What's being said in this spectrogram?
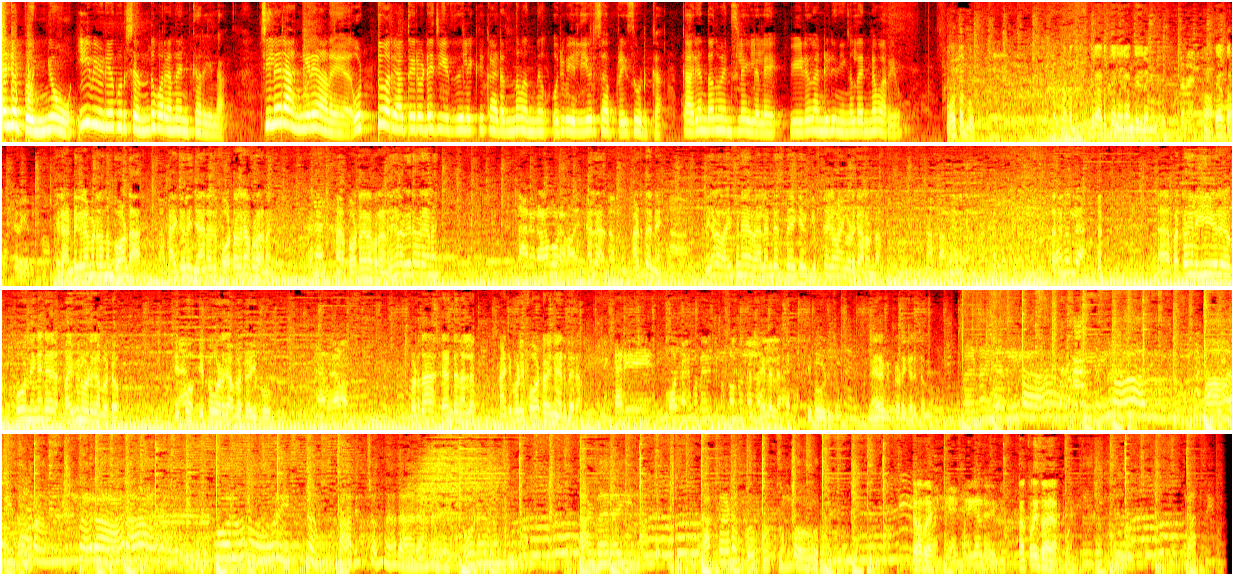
എന്റെ പൊന്നോ ഈ വീഡിയോയെക്കുറിച്ച് എന്ത് പറയാമെന്ന് എനിക്കറിയില്ല. ചിലർ അങ്ങനെയാണ്. ഒട്ടും അറിയാത്തവരുടെ ജീവിതത്തിലേക്ക് കടന്നു വന്ന് ഒരു വലിയൊരു സർപ്രൈസ് കൊടുക്കുക. കാര്യം എന്താണെന്ന് മനസ്സിലായില്ലല്ലേ? വീഡിയോ കണ്ടിട്ട് നിങ്ങൾ തന്നെ പറയൂ. രണ്ട് കിലോമീറ്റർ ഒന്നും പോകണ്ട ആക്ച്വലി ഞാനൊരു ഫോട്ടോഗ്രാഫറാണ് ഫോട്ടോഗ്രാഫറാണ് നിങ്ങളുടെ വീട് എവിടെയാണ്? അല്ല അടുത്ത് തന്നെ. നിങ്ങളുടെ വൈഫിന് വാലന്റൈൻസ് ഡേക്ക് ഗിഫ്റ്റ് ഒക്കെ വാങ്ങി കൊടുക്കാറുണ്ടോ ആ, പറ്റുമെങ്കിൽ ഈ ഒരു പൂ നിങ്ങൾക്ക് വൈഫിന് കൊടുക്കാൻ പറ്റുമോ ഇപ്പൊ ഇപ്പൊ കൊടുക്കാൻ പറ്റുമോ ഈ പൂ? കൊടുത്താ രണ്ട് നല്ല അടിപൊളി ഫോട്ടോ ഞാൻ എടുത്തുതരാം. ഇല്ലല്ല ഇപ്പൊ പിടിച്ചു. നേരെ വീട്ടിലോട്ട് കയറി ചെന്നു. ഒരു സാധിച്ചൊന്നതാരാണ് താഴ്വരയിൽ കക്കടപ്പ് സർപ്രൈസ് ആയ?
